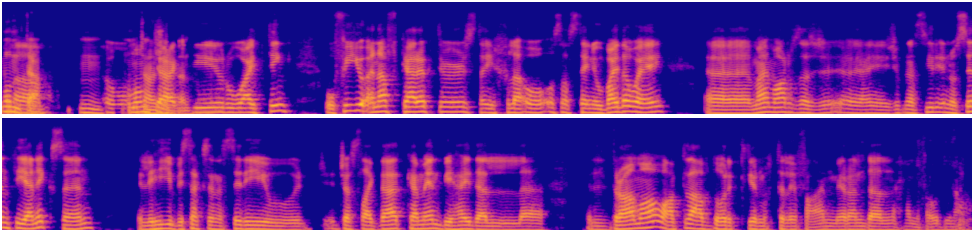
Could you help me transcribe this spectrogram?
ممتع. وممتع كثير و I think وفيه enough characters تيخلقوا قصص ثانية و by the way آه، ما بعرف إذا يعني جبنا سيره إنه سينثيا نيكسون اللي هي ب Sex and the City و And Just Like That كمان بهيدا الدراما وعم تلعب دور كثير مختلف عن ميراندا اللي نحن متعودين عليه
